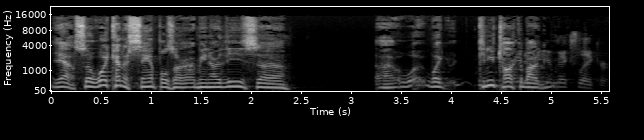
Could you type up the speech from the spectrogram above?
Yeah. So, what kind of samples are? I mean, are these? Uh, uh, what, what can you talk about? Your mixed liquor.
